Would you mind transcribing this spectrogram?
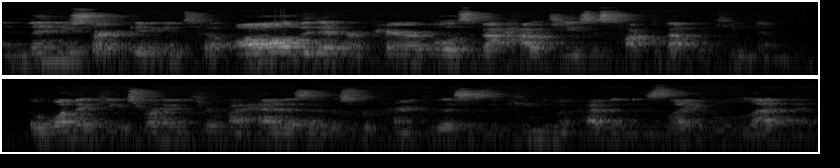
And then you start getting into all the different parables about how Jesus talked about the kingdom. The one that keeps running through my head as I was preparing for this is the kingdom of heaven is like leaven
